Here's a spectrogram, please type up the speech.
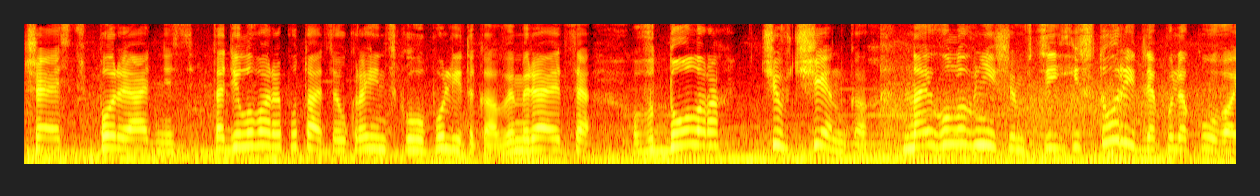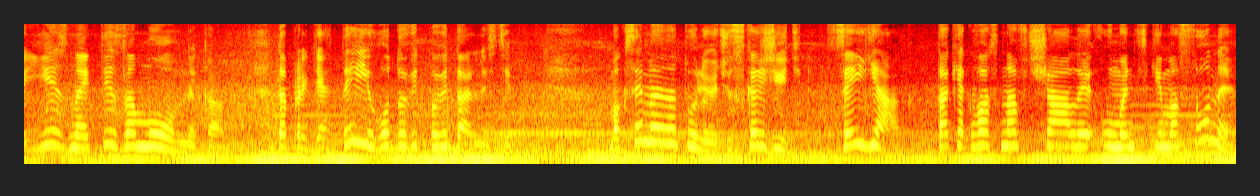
Честь, порядність та ділова репутація українського політика виміряється в доларах чи в чинках. Найголовнішим в цій історії для Полякова є знайти замовника та притягти його до відповідальності. Максиме Анатолійовичу, скажіть, це як? Так як вас навчали уманські масони,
